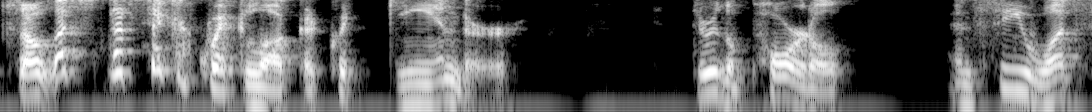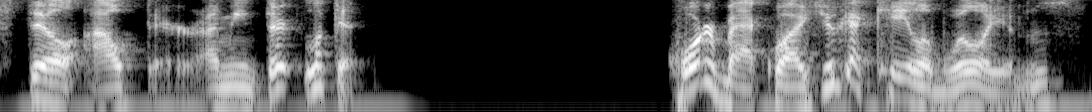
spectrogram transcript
So let's let's take a quick look, a quick gander through the portal and see what's still out there. I mean, look at quarterback wise, you got Caleb Williams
